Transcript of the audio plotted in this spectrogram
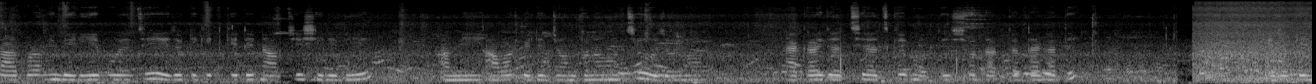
তারপর আমি বেরিয়ে পড়েছি। এই যে টিকিট কেটে নামছি সিঁড়ি দিয়ে। আমি আবার পেটের যন্ত্রণা হচ্ছে, ওই জন্য একাই যাচ্ছি আজকে ভদ্রেশ্বর ডাক্তার দেখাতে এবার ট্রেন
